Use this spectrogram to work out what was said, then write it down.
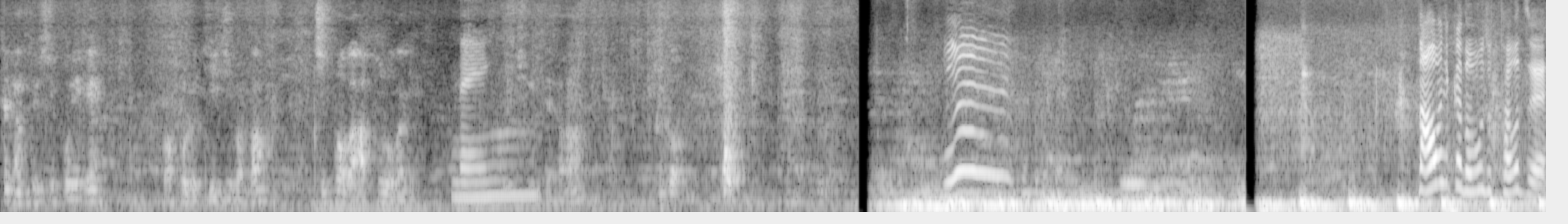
그냥 드시고 이게 거꾸로 뒤집어서 지퍼가 앞으로 가게 네. 해주시면 돼요. 이거 나오니까 너무 좋다, 그치?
